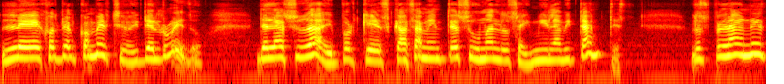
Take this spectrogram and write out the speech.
lejos del comercio y del ruido de la ciudad, y porque escasamente suman los 6.000 habitantes. Los planes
